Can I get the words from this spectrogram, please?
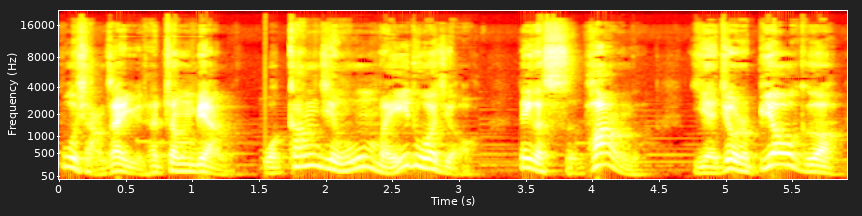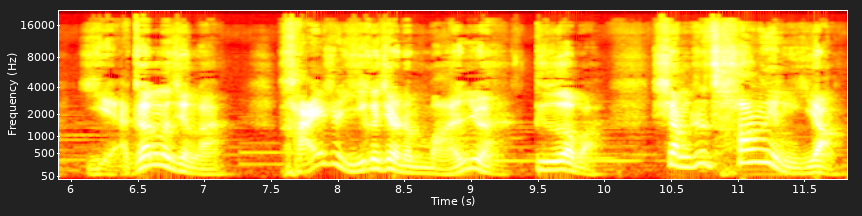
不想再与他争辩了。我刚进屋没多久，那个死胖子，也就是彪哥，也跟了进来，还是一个劲儿的埋怨、嘚吧，像只苍蝇一样，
